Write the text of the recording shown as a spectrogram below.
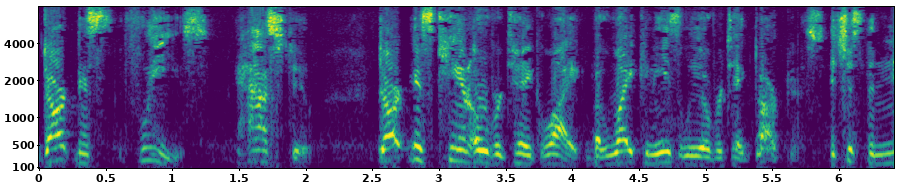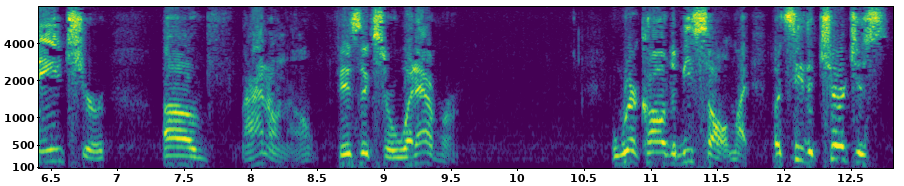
darkness flees. It has to. Darkness can't overtake light, but light can easily overtake darkness. It's just the nature of, I don't know, physics or whatever. We're called to be salt and light. But see, the church churches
